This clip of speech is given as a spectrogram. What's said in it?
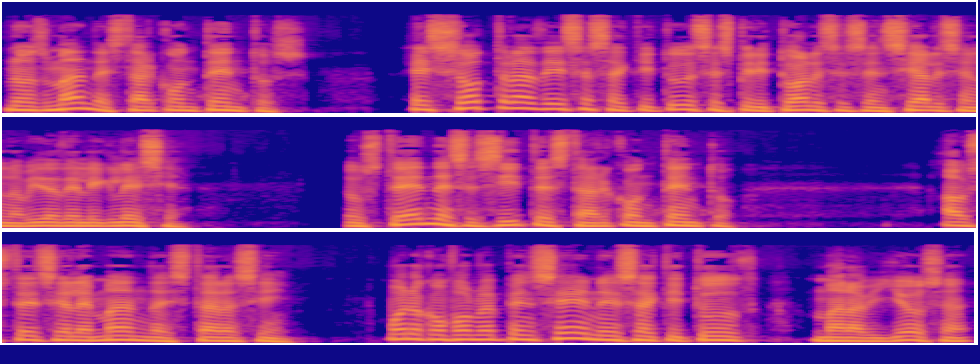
nos manda estar contentos. Es otra de esas actitudes espirituales esenciales en la vida de la iglesia. Usted necesita estar contento. A usted se le manda estar así. Bueno, conforme pensé en esa actitud maravillosa,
